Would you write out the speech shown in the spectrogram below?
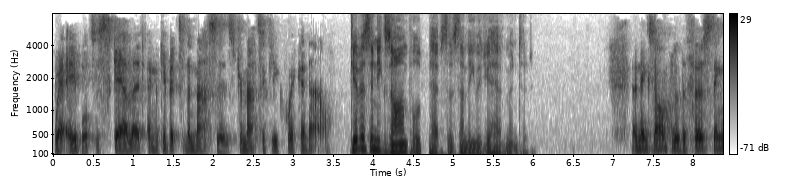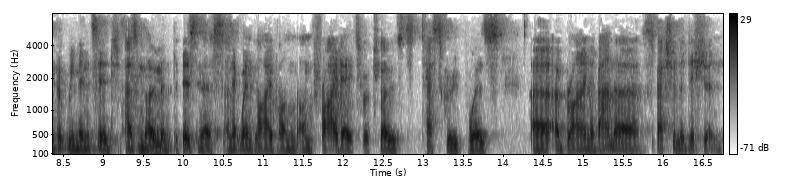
we're able to scale it and give it to the masses dramatically quicker now. Give us an example, perhaps, of something that you have minted. An example of the first thing that we minted as Momint, the business, and it went live on, on Friday to a closed test group was uh, a Bryan Habana special edition.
